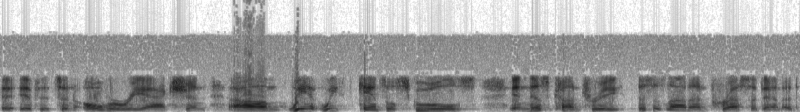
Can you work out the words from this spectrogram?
if it's an overreaction, um, we we cancel schools in this country. Not unprecedented.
